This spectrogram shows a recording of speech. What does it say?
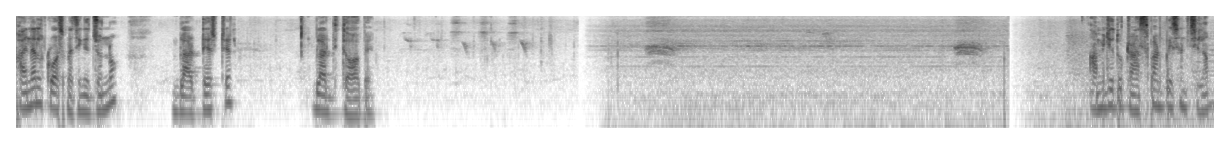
ফাইনাল ক্রস ম্যাচিংয়ের জন্য ব্লাড টেস্টের ব্লাড দিতে হবে। আমি যেহেতু ট্রান্সপ্লান্ট পেশেন্ট ছিলাম,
